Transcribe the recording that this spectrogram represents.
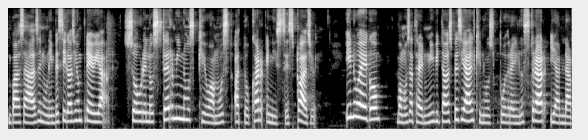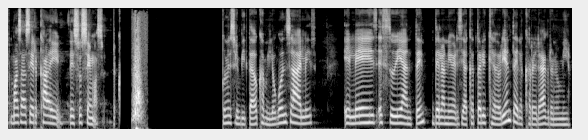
basadas en una investigación previa sobre los términos que vamos a tocar en este espacio. Y luego vamos a traer un invitado especial que nos podrá ilustrar y hablar más acerca de, de esos temas. Con nuestro invitado Camilo González, él es estudiante de la Universidad Católica de Oriente de la carrera de Agronomía.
